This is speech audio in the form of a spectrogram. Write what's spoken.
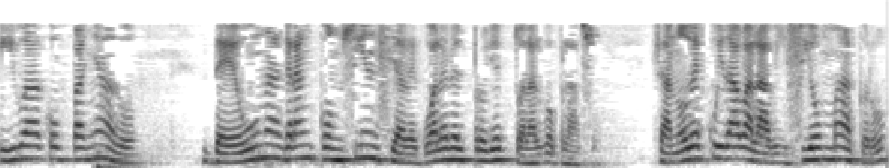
iba acompañado de una gran conciencia de cuál era el proyecto a largo plazo. O sea, no descuidaba la visión macro,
